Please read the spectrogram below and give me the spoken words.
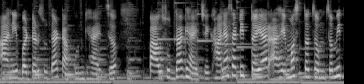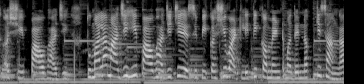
आणि बटरसुद्धा टाकून घ्यायचं. पावसुद्धा घ्यायचे. खाण्यासाठी तयार आहे मस्त चमचमीत अशी पावभाजी. तुम्हाला माझी ही पावभाजीची रेसिपी कशी वाटली ती कमेंटमध्ये नक्की सांगा.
